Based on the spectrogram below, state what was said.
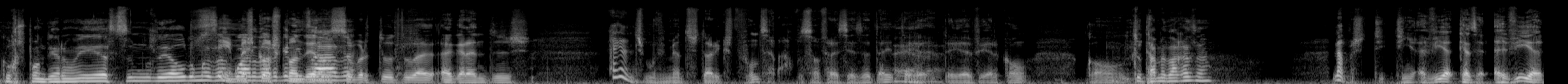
corresponderam a esse modelo de uma Sim, vanguarda mas corresponderam organizada. sobretudo a, a, grandes a grandes movimentos históricos de fundo, sei lá, a Revolução Francesa tem, é. tem, tem, a ver com... com tu está-me a dar razão. Não, mas tinha, havia, quer dizer, havia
